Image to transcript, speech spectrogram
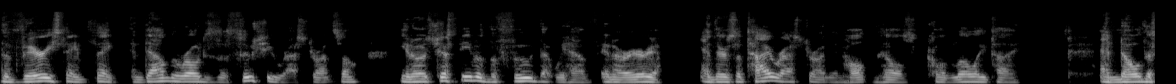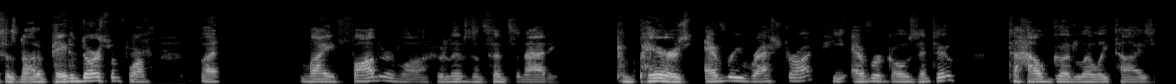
the very same thing. And down the road is a sushi restaurant. So, you know, it's just even the food that we have in our area. And there's a Thai restaurant in Halton Hills called Lily Thai. And no, this is not a paid endorsement for but my father-in-law who lives in cincinnati compares every restaurant he ever goes into to how good lily thai is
